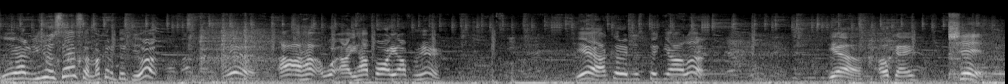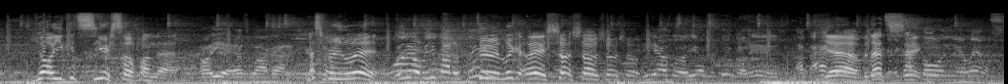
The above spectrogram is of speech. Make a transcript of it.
Yeah, you should have said something. I could have picked you up. Yeah. Uh, how, what, uh, how far are y'all from here? Yeah, I could have just picked y'all up. Yeah, okay. Shit. Yo, you could see yourself on that. Oh yeah, that's why I got it. That's pretty lit. Well, know, but you got a thing. Dude, look at, hey, show, show, show, show. He has a, he has a thing on his. I, I Yeah, but that's sick. in Atlanta.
